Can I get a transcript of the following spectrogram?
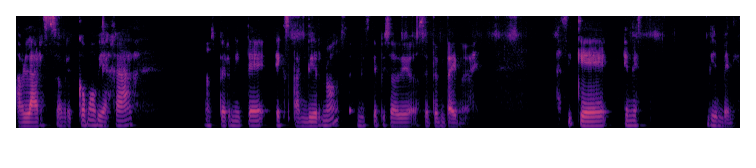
hablar sobre cómo viajar nos permite expandirnos en este episodio 79. Así que, en bienvenidos.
